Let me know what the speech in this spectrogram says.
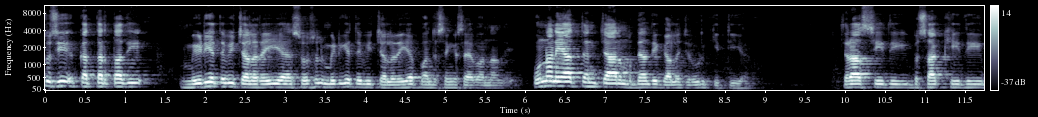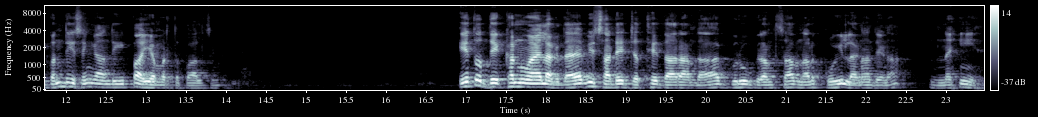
ਤੁਸੀਂ ਇਕੱਤਰਤਾ ਦੀ ਮੀਡੀਆ ਤੇ ਵੀ ਚੱਲ ਰਹੀ ਹੈ, ਸੋਸ਼ਲ ਮੀਡੀਆ ਤੇ ਵੀ ਚੱਲ ਰਹੀ ਹੈ ਪੰਜ ਸਿੰਘ ਸਾਹਿਬਾਨਾਂ ਦੇ। ਉਹਨਾਂ ਨੇ ਆ ਤਿੰਨ ਚਾਰ ਮੁੱਦਿਆਂ ਦੀ ਗੱਲ ਜ਼ਰੂਰ ਕੀਤੀ ਆ। 84 ਦੀ, ਵਿਸਾਖੀ ਦੀ, ਬੰਦੀ ਸਿੰਘਾਂ ਦੀ, ਭਾਈ ਅਮਰਤਪਾਲ ਸਿੰਘ ਦੀ। ਇਹ ਤੋਂ ਦੇਖਣ ਨੂੰ ਐ ਲੱਗਦਾ ਹੈ ਵੀ ਸਾਡੇ ਜਥੇਦਾਰਾਂ ਦਾ ਗੁਰੂ ਗ੍ਰੰਥ ਸਾਹਿਬ ਨਾਲ ਕੋਈ ਲੈਣਾ ਦੇਣਾ ਨਹੀਂ ਹੈ।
